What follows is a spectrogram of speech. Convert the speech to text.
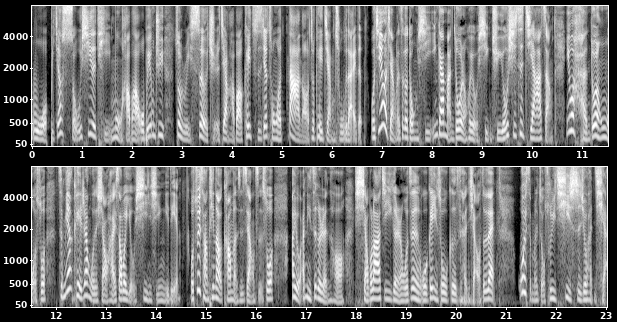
我比较熟悉的题目，好不好？我不用去做 research，这样好不好？可以直接从我大脑就可以讲出来的。我今天要讲的这个东西，应该蛮。多人会有兴趣，尤其是家长，因为很多人问我说，怎么样可以让我的小孩稍微有信心一点？我最常听到的 comment 是这样子说：“哎呦，啊，你这个人哈，小不拉几一个人，我真的，我跟你说，我个子很小，对不对？为什么走出去气势就很强？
